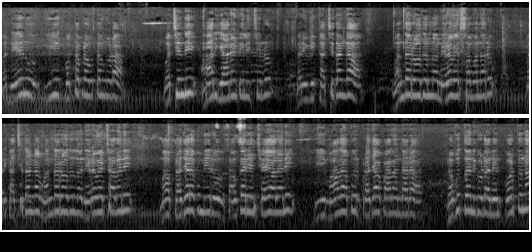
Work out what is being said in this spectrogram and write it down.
మరి నేను ఈ కొత్త ప్రభుత్వం కూడా వచ్చింది. ఆరు గ్యారంటీలు ఇచ్చిండ్రు. మరి ఇవి ఖచ్చితంగా వంద రోజుల్లో నెరవేర్చామన్నారు. మరి ఖచ్చితంగా వంద రోజుల్లో నెరవేర్చాలని మా ప్రజలకు మీరు సౌకర్యం చేయాలని ఈ మాదాపూర్ ప్రజాపాలన ద్వారా ప్రభుత్వాన్ని కూడా నేను కోరుతున్నా.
